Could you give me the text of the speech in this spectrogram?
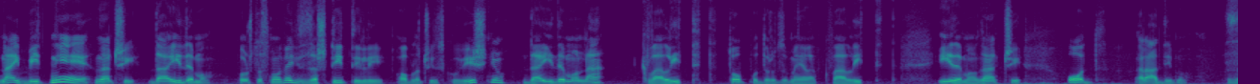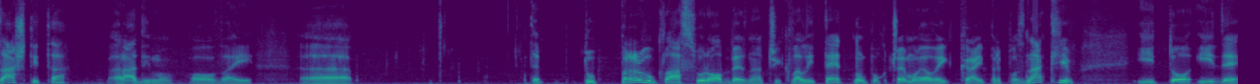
Najbitnije je znači, da idemo, pošto smo već zaštitili oblačinsku višnju, da idemo na kvalitet. To podrazumeva kvalitet. Idemo, znači, od radimo zaštita, radimo ovaj, e, te, tu prvu klasu robe, znači kvalitetnu, po čemu je ovaj kraj prepoznatljiv i to ide e,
